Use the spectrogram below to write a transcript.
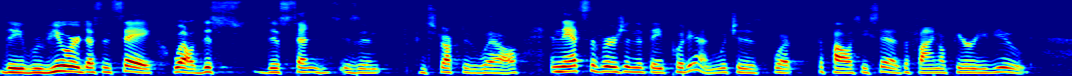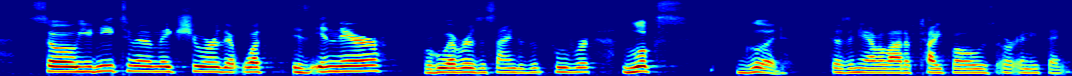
the reviewer doesn't say, well, this, this sentence isn't constructed well. And that's the version that they put in, which is what the policy says, the final peer reviewed. So you need to make sure that what is in there, or whoever is assigned as approver, looks good. Doesn't have a lot of typos or anything.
